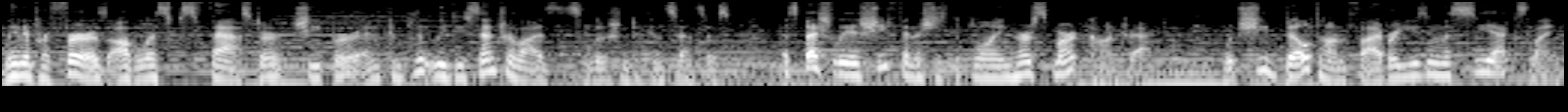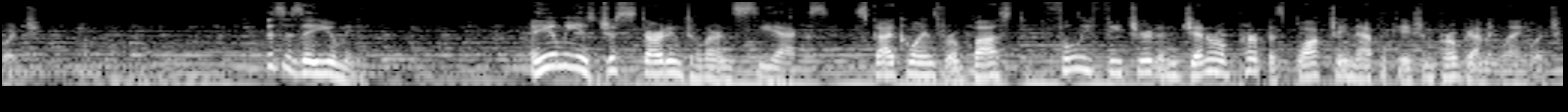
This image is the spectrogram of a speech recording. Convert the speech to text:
Lena prefers Obelisk's faster, cheaper, and completely decentralized solution to consensus, especially as she finishes deploying her smart contract, which she built on Fiber using the CX language. This is Ayumi. Ayumi is just starting to learn CX, Skycoin's robust, fully featured, and general purpose blockchain application programming language.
